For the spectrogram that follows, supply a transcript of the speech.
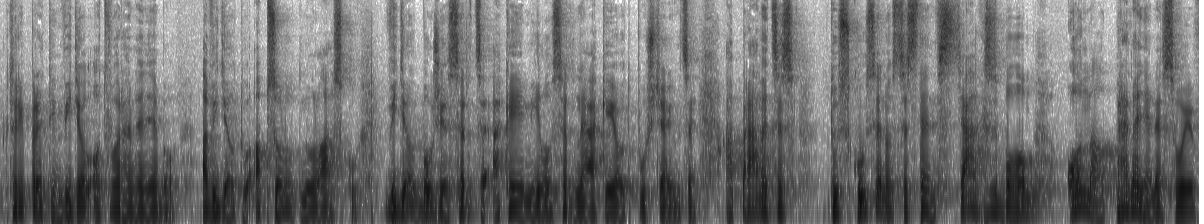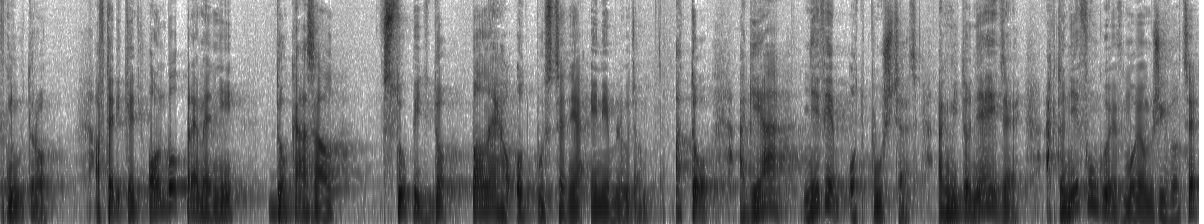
ktorý predtým videl otvorené nebo a videl tú absolútnu lásku. Videl Božie srdce, aké je milosrdné, aké je odpúšťajúce. A práve cez tú skúsenosť cez ten vzťah s Bohom, on mal premenené svoje vnútro. A vtedy, keď on bol premení, dokázal vstúpiť do plného odpustenia iným ľuďom. A to, ak ja neviem odpúšťať, ak mi to nejde, ak to nefunguje v mojom živote,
